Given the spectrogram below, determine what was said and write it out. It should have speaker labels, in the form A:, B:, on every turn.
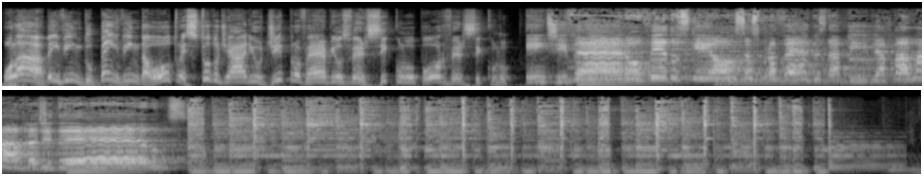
A: Olá, bem-vindo, bem-vinda a outro estudo diário de Provérbios, versículo por versículo.
B: Quem tiver ouvidos que ouça os provérbios da Bíblia, a palavra de Deus.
